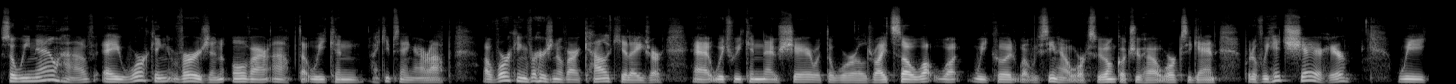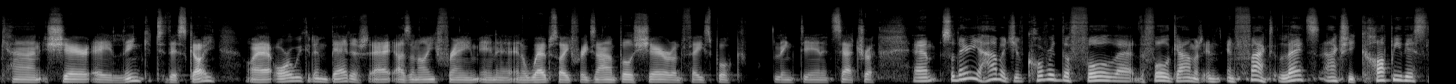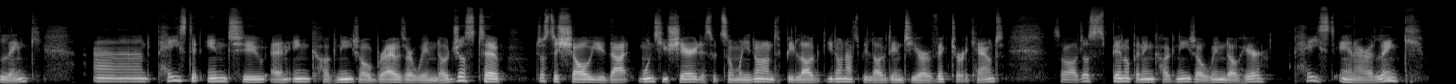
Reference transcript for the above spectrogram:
So we now have a working version of our app that we can, I keep saying our app, a working version of our calculator, uh, which we can now share with the world, right? So what, what we could, well, we've seen how it works, so we won't go through how it works again. But if we hit share here, we can share a link to this guy, uh, or we could embed it uh, as an iframe in a, in a website, for example, share it on Facebook, LinkedIn, etc. Um, so there you have it. You've covered the full uh, the full gamut. In, in fact, let's actually copy this link and paste it into an incognito browser window just to just to show you that once you share this with someone, you don't have to be logged. You don't have to be logged into your VIKTOR account. So I'll just spin up an incognito window here, paste in our link.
